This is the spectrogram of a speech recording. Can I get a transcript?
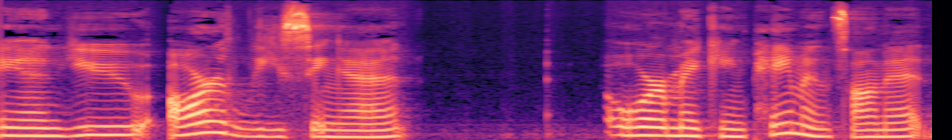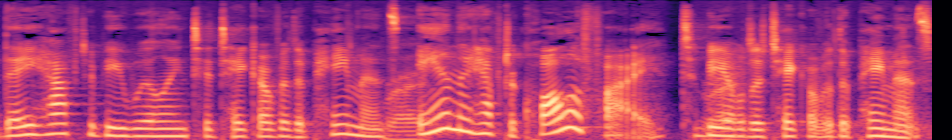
and you are leasing it or making payments on it, they have to be willing to take over the payments Right. and they have to qualify to be able to take over the payments.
